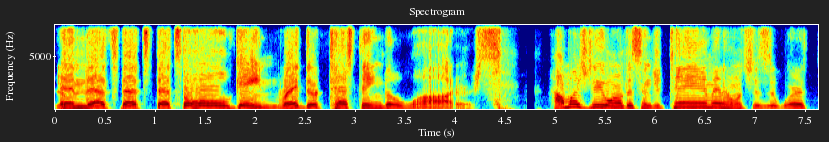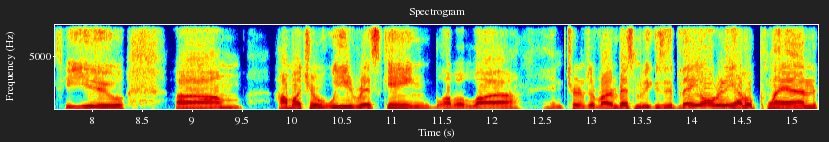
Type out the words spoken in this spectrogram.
Yep. and that's that's that's the whole game, right? They're testing the waters. How much do you want this entertainment? How much is it worth to you? Um, how much are we risking? Blah blah blah. In terms of our investment, because if they already have a plan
